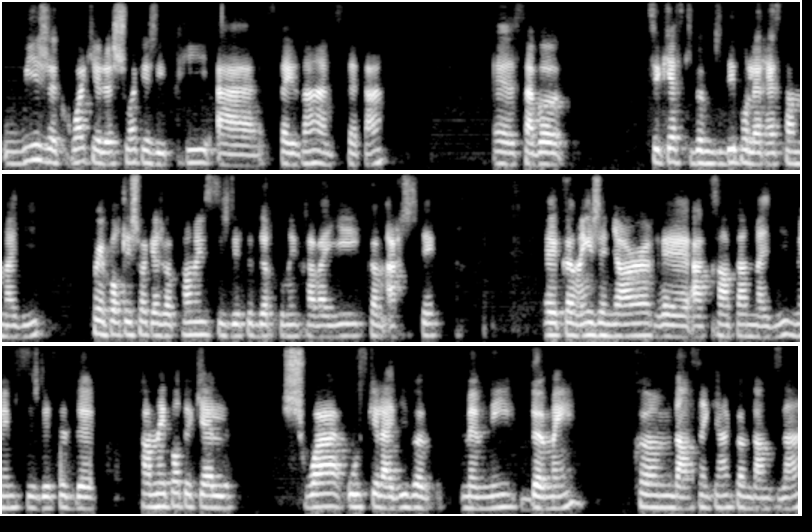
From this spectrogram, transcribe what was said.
oui, je crois que le choix que j'ai pris à 16 ans, à 17 ans, euh, ça va, c'est qu'est-ce qui va me guider pour le restant de ma vie. Peu importe les choix que je vais prendre, même si je décide de retourner travailler comme architecte, euh, comme ingénieur euh, à 30 ans de ma vie, même si je décide de prendre n'importe quel choix où ce que la vie va m'amener demain, comme dans 5 ans, comme dans 10 ans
